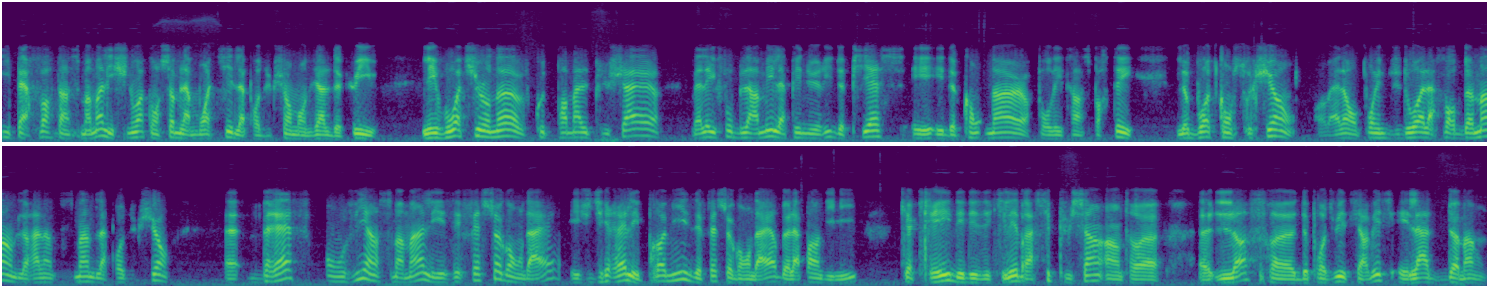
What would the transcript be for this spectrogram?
hyper forte en ce moment. Les Chinois consomment la moitié de la production mondiale de cuivre. Les voitures neuves coûtent pas mal plus cher mais là, il faut blâmer la pénurie de pièces et, de conteneurs pour les transporter. Le bois de construction, oh, ben là, on pointe du doigt la forte demande, le ralentissement de la production. Euh, bref, on vit en ce moment les effets secondaires, et je dirais les premiers effets secondaires de la pandémie qui a créé des déséquilibres assez puissants entre euh, l'offre euh, de produits et de services et la demande.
